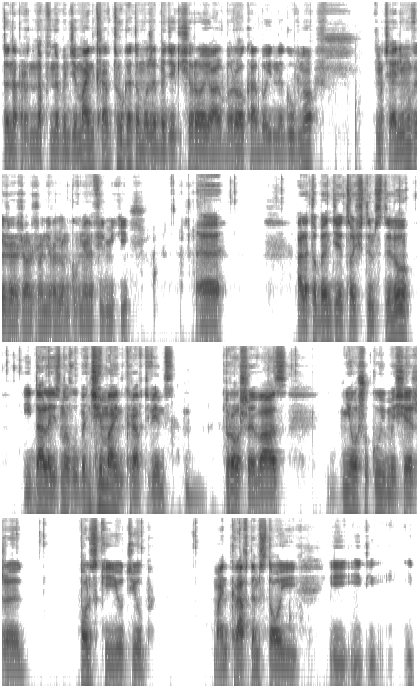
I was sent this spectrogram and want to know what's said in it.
to na, pewno, na pewno będzie Minecraft, druga to może będzie jakiś Royo albo Rock albo inne gówno. Znaczy, ja nie mówię, że, że, że oni robią gówniane filmiki, e, ale to będzie coś w tym stylu i dalej znowu będzie Minecraft, więc proszę was, nie oszukujmy się, że polski YouTube Minecraftem stoi i, i, i, i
